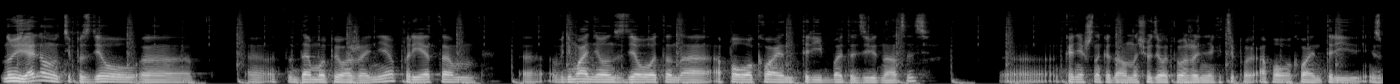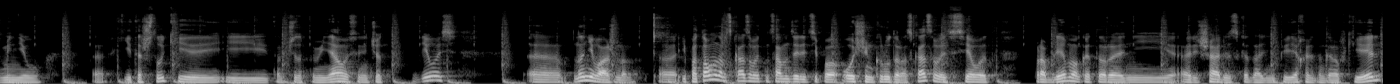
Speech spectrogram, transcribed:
ну и реально он, типа, сделал э, э, это демо-приложение, при этом, э, внимание, он сделал это на Apollo Client 3 Beta 19. Э, конечно, когда он начал делать приложение, типа Apollo Client 3 изменил э, какие-то штуки, и там что-то поменялось, и что-то длилось. Э, но неважно. И потом он рассказывает, на самом деле, типа, очень круто рассказывает все вот проблемы, которые они решались, когда они переехали на GraphQL.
